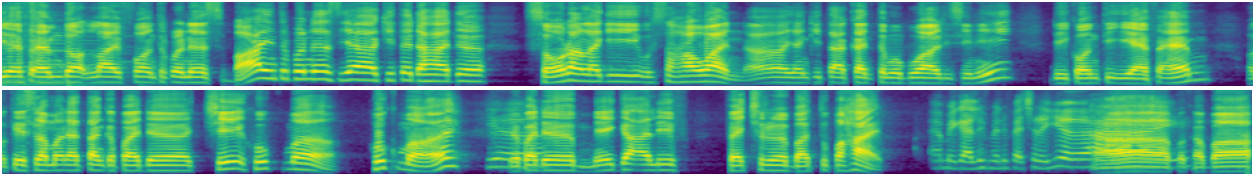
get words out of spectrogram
BFM.live for entrepreneurs by entrepreneurs. Ya, kita dah ada seorang lagi usahawan ha, yang kita akan temu bual di sini di Konti EFM. Okey, selamat datang kepada Cik Hukma. Hukma eh Ya. daripada Mega Alif Manufacturer Batu Pahat. Uh, Mega Leaf Manufacturer. Ya, Ah, hai. apa khabar?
